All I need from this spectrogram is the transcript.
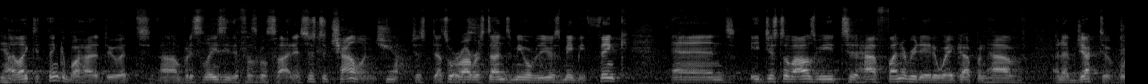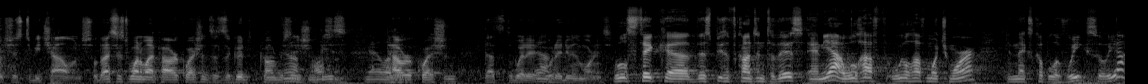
Yeah. I like to think about how to do it, um, but it's lazy the physical side. It's just a challenge. Yeah, Just that's what Robert's done to me over the years. Made me think, and it just allows me to have fun every day to wake up and have an objective, which is to be challenged. So that's just one of my power questions. It's a good conversation awesome. piece. Yeah, power it. question. That's the, what, I, Yeah. what I do in the mornings. We'll stick uh, this piece of content to this, and yeah, we'll have we'll have much more in the next couple of weeks. So yeah,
